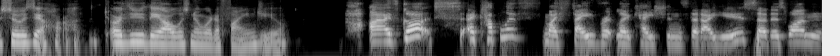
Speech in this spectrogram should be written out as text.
So is it, hard, or do they always know where to find you? I've got a couple of my favorite locations that I use. So there's one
